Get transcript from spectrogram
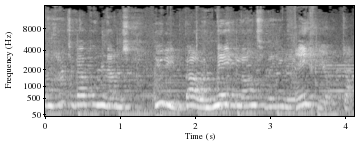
Van harte welkom namens jullie Bouwen Nederland bij jullie regiodag.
